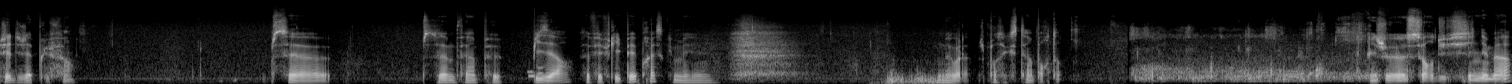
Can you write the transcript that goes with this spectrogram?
j'ai déjà plus faim. Ça, ça me fait un peu bizarre, ça fait flipper presque, mais. Mais voilà, je pensais que c'était important. Je sors du cinéma.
